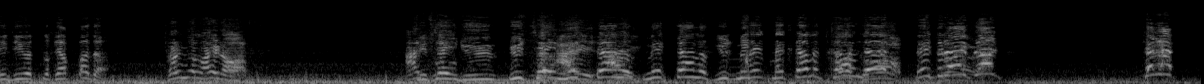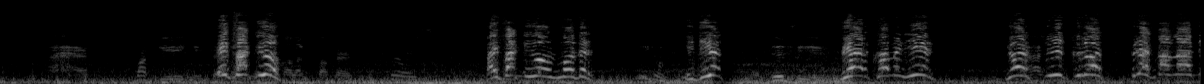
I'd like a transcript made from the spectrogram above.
idiotluk yapma da. Turn the light off. I told you. You say McDonald's, McDonald's, use Mc- McDonald's coming there. They drive lan. Shut up. Hey, fuck you. I fuck your mother. Idiot. Good for you. We are coming here. Your street cross. Press my land.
